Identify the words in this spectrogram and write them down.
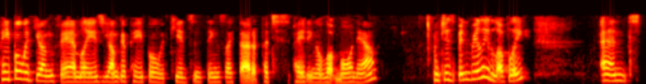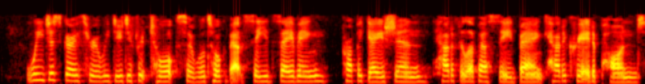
People with young families, younger people with kids and things like that are participating a lot more now which has been really lovely. And we just go through, we do different talks. So we'll talk about seed saving, propagation, how to fill up our seed bank, how to create a pond,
